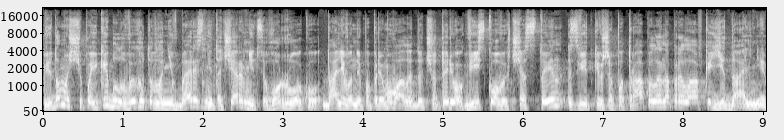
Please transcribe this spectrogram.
Відомо, що пайки були виготовлені в березні та червні цього року. Далі вони попрямували до чотирьох військових частин, звідки вже потрапили на прилавки їдальні.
